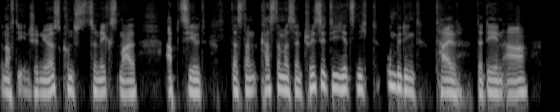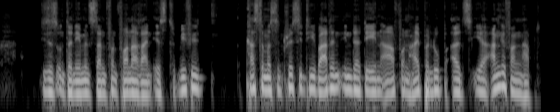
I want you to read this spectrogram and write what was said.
dann auf die Ingenieurskunst zunächst mal abzielt, dass dann Customer Centricity jetzt nicht unbedingt Teil der DNA dieses Unternehmens dann von vornherein ist. Wie viel Customer Centricity war denn in der DNA von Hyperloop, als ihr angefangen habt?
